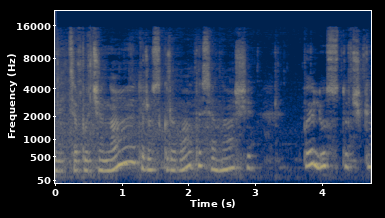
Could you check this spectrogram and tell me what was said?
Дивіться, починають розкриватися наші пелюсточки.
